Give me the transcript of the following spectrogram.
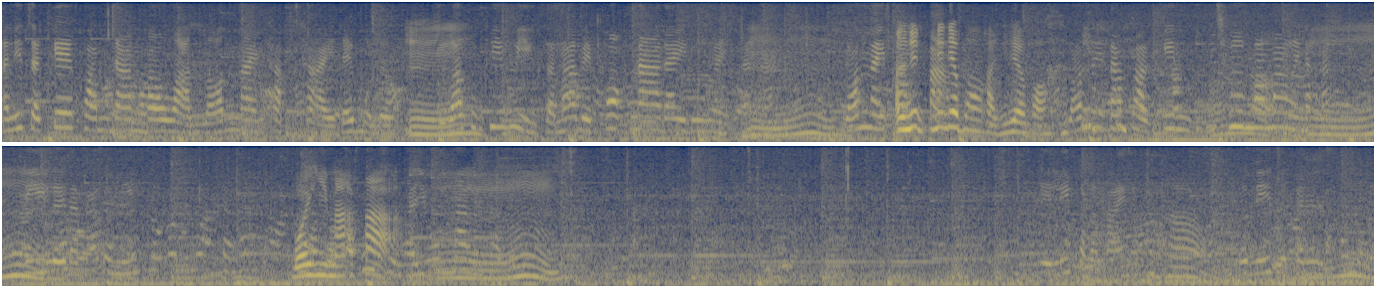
อันนี้จะแก้ความดำเบาหวานร้อนในขับถ่ายได้หมดเลย อืม หรือว่าคุณพี่ผู้หญิงสามารถไปพอกหน้าได้ด้วยนะอืคะมร้อนในอันนี้ตามนี่เดียวพอค่ะนี่เดียวพอ ร้อนในตามปากกินชื่นมากๆเลยนะคะ อืม ดีเลยนะคะตัวนี้โบยหิมะค่ะผู้สูงอายุมากเลยค่ะอืมเยลลี่ผลไม้นะคะค่ะตัวนี้จะเป็นขนม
